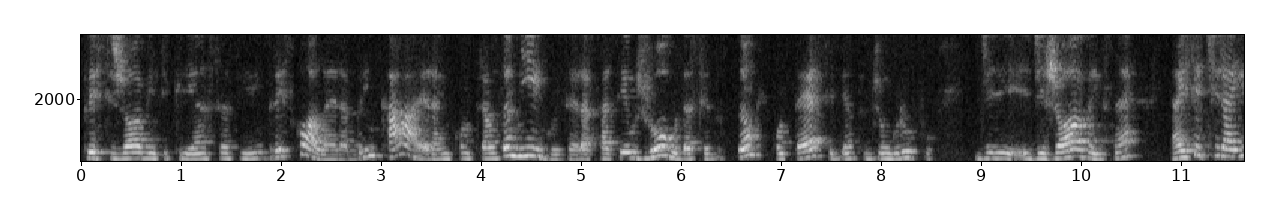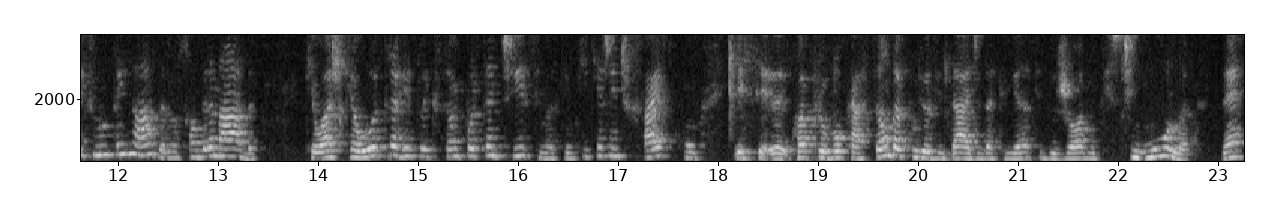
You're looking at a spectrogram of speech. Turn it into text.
para esses jovens e crianças irem para a escola. Era brincar, era encontrar os amigos, era fazer o jogo da sedução que acontece dentro de um grupo de, de jovens, né? Aí você tira isso, não tem nada, não sobra nada. Que eu acho que é outra reflexão importantíssima, assim, o que, que a gente faz com, esse, com a provocação da curiosidade da criança e do jovem, que estimula né?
